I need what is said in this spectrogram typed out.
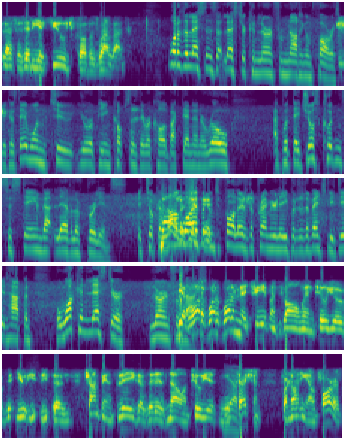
Leicester City a huge club as well, lads. What are the lessons that Leicester can learn from Nottingham Forest? Because they won two European Cups, as they were called back then, in a row, uh, but they just couldn't sustain that level of brilliance. It took a no, long it, while it, for them to fall out of the Premier League, but it eventually did happen. But what can Leicester learn from yeah, that? What, what, what an achievement to go and win two Euro, uh, Champions League as it is now, in two years in yeah. succession for Nottingham Forest.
